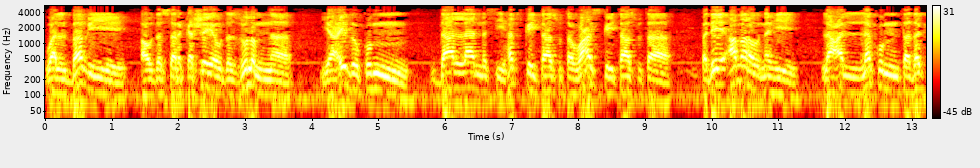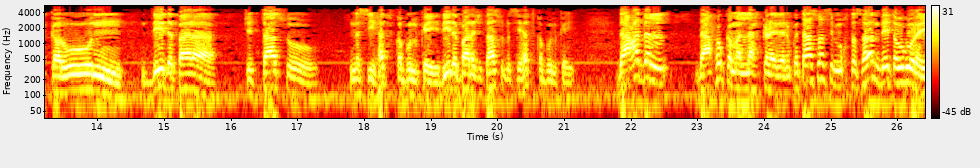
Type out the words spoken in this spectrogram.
والبغي او د سرکشي او د ظلم نه يعذكم دا الله نصيحت کوي تاسو ته وعظ کوي تاسو ته په دې امر او نهي لعلكم تذكرون دې د پاره چې تاسو نصيحت قبول کړئ دې د پاره چې تاسو نصيحت قبول کړئ دا عدل دا حکم الله کړی دی نو که تاسو سم مختصرا دې ته وګورئ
